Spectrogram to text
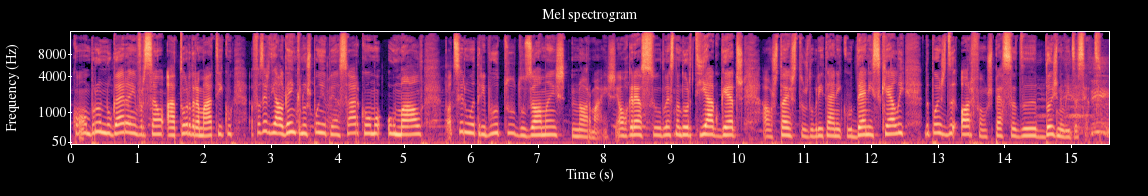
com Bruno Nogueira em versão ator dramático, a fazer de alguém que nos põe a pensar como o mal pode ser um atributo dos homens normais. É o regresso do encenador Tiago Guedes aos textos do britânico Dennis Kelly, depois de Órfãos, peça de 2017.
